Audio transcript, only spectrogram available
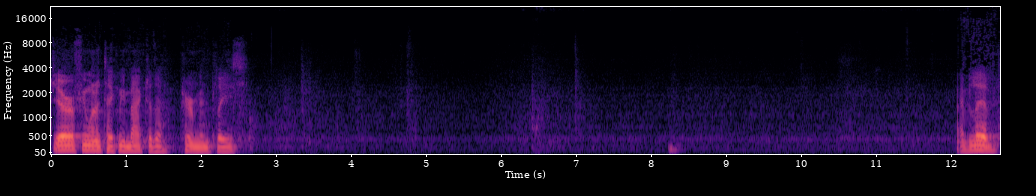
Jared, if you want to take me back to the pyramid, please. I've lived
